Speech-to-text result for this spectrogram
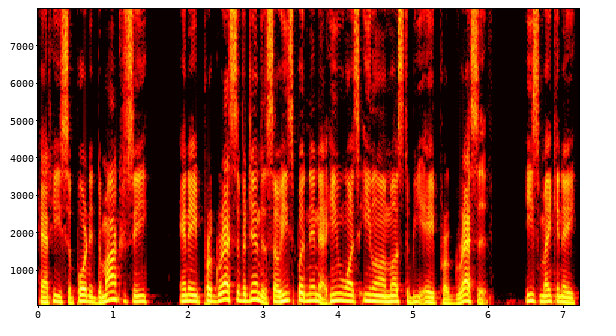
had he supported democracy and a progressive agenda. So he's putting in there. He wants Elon Musk to be a progressive. He's making a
